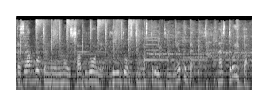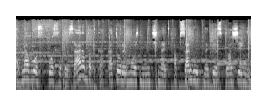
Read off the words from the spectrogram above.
разработанные мной шаблоны для удобства настройки метода, настройка одного способа заработка, который можно начинать абсолютно без вложений,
